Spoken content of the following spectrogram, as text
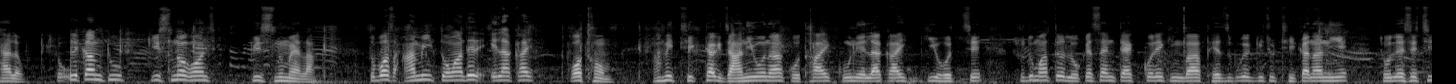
হ্যালো তো ওয়েলকাম টু কৃষ্ণগঞ্জ বিষ্ণু মেলা তো বস, আমি তোমাদের এলাকায় প্রথম। আমি ঠিকঠাক জানিও না কোথায়, কোন এলাকায় কি হচ্ছে। শুধুমাত্র লোকেশন ট্যাগ করে কিংবা ফেসবুকে কিছু ঠিকানা নিয়ে চলে এসেছি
